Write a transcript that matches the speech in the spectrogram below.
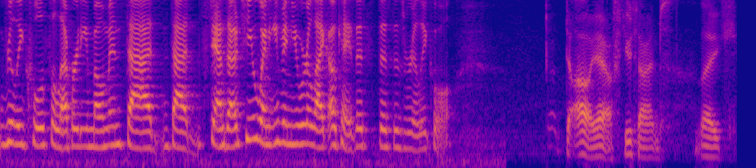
really cool celebrity moment that that stands out to you when even you were like okay this this is really cool Oh yeah, a few times. Like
